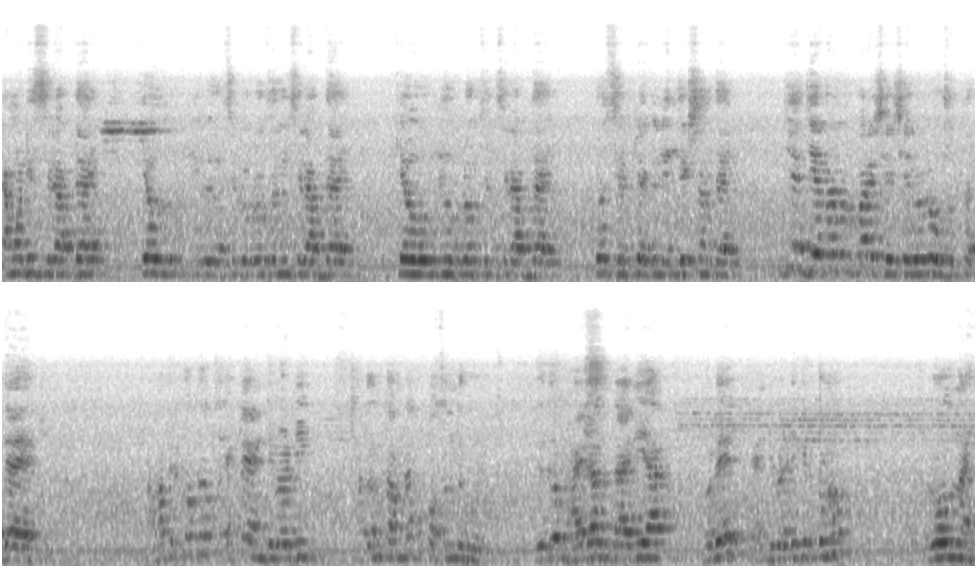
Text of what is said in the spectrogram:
অ্যামোডিস সিরাপ দেয়, কেউ সিটোক্লোক্সিন সিরাপ দেয়, কেউ নিউক্লোক্সিন সিরাপ দেয়, কেউ সেফটিয়াকিন ইঞ্জেকশন দেয়, যে যেভাবে পারে সে সেভাবে ওষুধটা দেয় আর কি। আমাদের কথা হচ্ছে একটা অ্যান্টিবায়োটিক সাধারণত আমরা পছন্দ করি। যদিও ভাইরাস, ডায়রিয়া হলে অ্যান্টিবায়োটিকের কোনো রোল নাই।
